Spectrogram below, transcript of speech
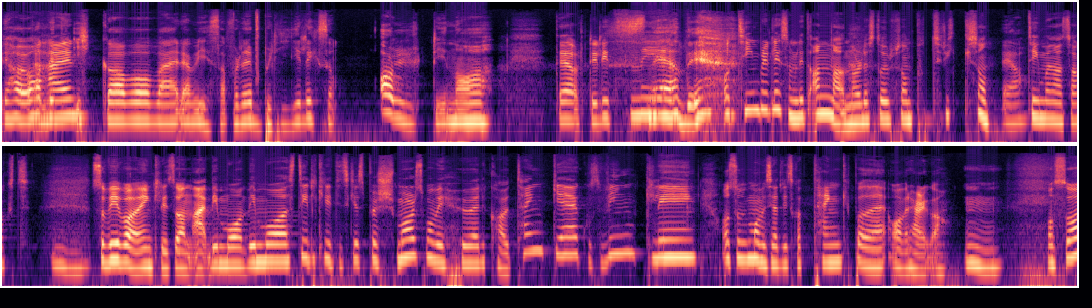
Vi har jo hatt her- litt ikke av å være i avisa, for det blir liksom alltid noe Det er alltid litt snedig. snedig. Og ting blir liksom litt annet når det står sånn på trykk, sånn. Ja. Ting man har sagt. Mm. Så vi var jo egentlig sånn Nei, vi må, vi må stille kritiske spørsmål, så må vi høre hva hun tenker, hvordan vinkling, og så må vi si at vi skal tenke på det over helga. Mm. Og så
